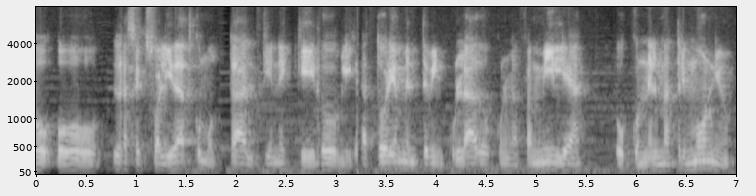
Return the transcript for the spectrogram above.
o, la sexualidad como tal tiene que ir obligatoriamente vinculado con la familia o con el matrimonio.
